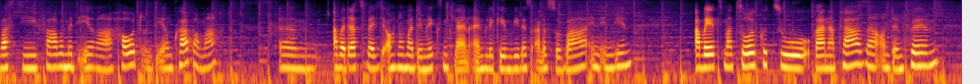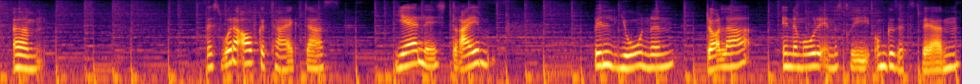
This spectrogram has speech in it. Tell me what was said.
was die Farbe mit ihrer Haut und ihrem Körper macht. Ähm, aber dazu werde ich auch noch mal demnächst einen kleinen Einblick geben, wie das alles so war in Indien. Aber jetzt mal zurück zu Rana Plaza und dem Film. Ähm, es wurde aufgezeigt, dass jährlich drei Billionen Dollar in der Modeindustrie umgesetzt werden.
